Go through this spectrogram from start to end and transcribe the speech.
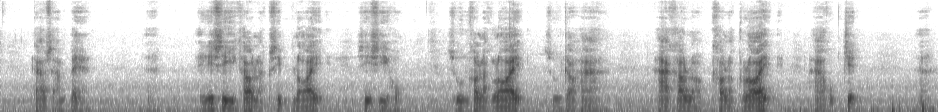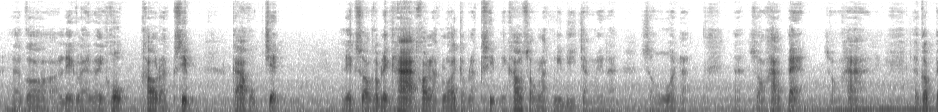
10 938นะอันนี้ 4 เข้าหลัก 10ร้อย446 0 เข้าหลักร้อย095 5 เข้าหลักเข้าหลักร้อย567นะแล้วก็เลขอะไรเลขหกเข้าหลักสิบ เลขสองกับเลขห้าเข้าหลักร้อยกับหลักสิบนี่เข้าสองหลักนี้ดีจังเลยนะสองงวดล้วนะสองห้าแปดสองห้าแล้วก็แป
